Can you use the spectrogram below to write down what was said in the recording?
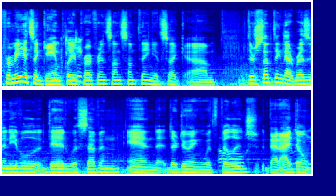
For me, it's a gameplay preference on something. It's like um, there's something that Resident Evil did with Seven, and they're doing with Village that I don't.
